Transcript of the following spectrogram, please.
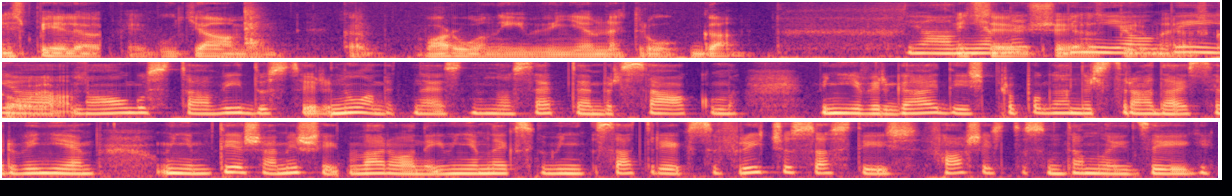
Es pieļauju, ka būtu jāmin, ka varonība viņiem netrūka gan. Jā, viņiem ne, viņi jau bija no augustā vidus, ir nometnēs no septembra sākuma. Viņi jau ir gaidījuši, propaganda ir strādājusi ar viņiem. Viņiem tiešām ir šī varonība. Viņiem liekas, ka viņi satrieks fričus, sastīs fašistus un tam līdzīgi.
